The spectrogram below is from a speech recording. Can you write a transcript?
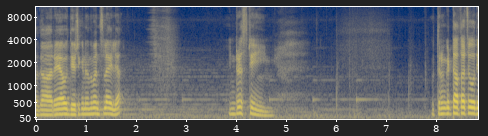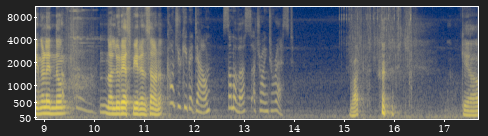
അത് ആരെയാ ഉദ്ദേശിക്കണമെന്ന് മനസ്സിലായില്ല. ഇൻട്രസ്റ്റിംഗ് ഉത്തരം കിട്ടാത്ത ചോദ്യങ്ങൾ എന്നും നല്ലൊരു എക്സ്പീരിയൻസ് ആണ്. ഓക്കെ ആ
